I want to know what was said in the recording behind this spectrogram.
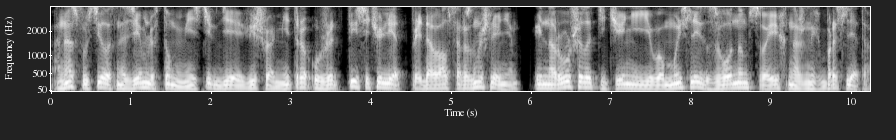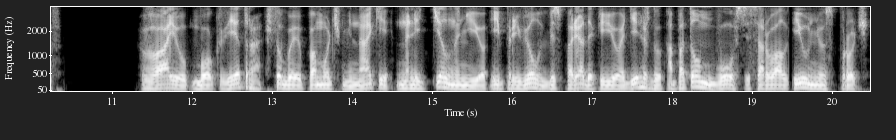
Она спустилась на землю в том месте, где Вишвамитра уже тысячу лет предавался размышлениям и нарушила течение его мыслей звоном своих ножных браслетов. Ваю, бог ветра, чтобы помочь Минаке, налетел на нее и привел в беспорядок ее одежду, а потом вовсе сорвал и унес прочь.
